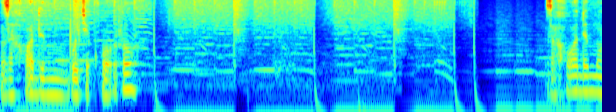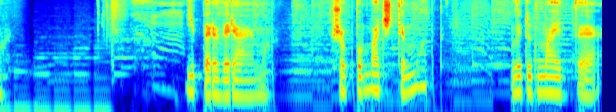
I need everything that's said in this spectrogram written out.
Заходимо в будь-яку гру. Заходимо і перевіряємо. Щоб побачити мод, ви тут маєте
